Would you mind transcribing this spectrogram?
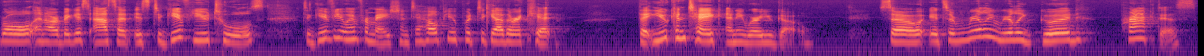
role and our biggest asset is to give you tools, to give you information, to help you put together a kit that you can take anywhere you go. So it's a really, really good practice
